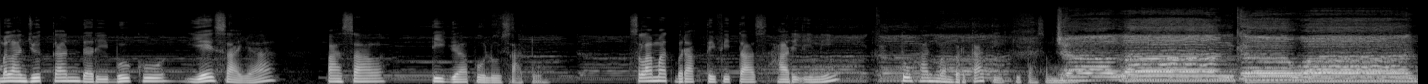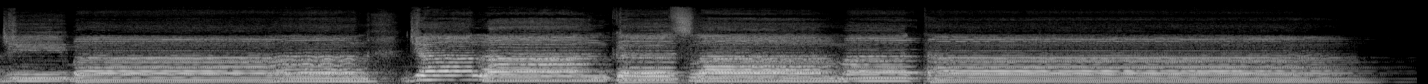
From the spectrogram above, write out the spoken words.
melanjutkan dari buku Yesaya pasal 31. Selamat beraktivitas hari ini. Tuhan memberkati kita semua. jalan kewajiban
